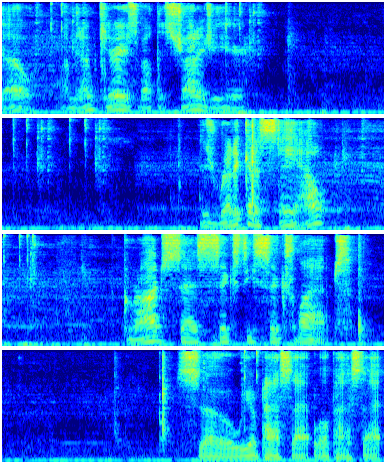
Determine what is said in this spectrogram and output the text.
go. I mean, I'm curious about this strategy here. Is Reddick going to stay out? Garage says 66 laps. So we are past that, well past that.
